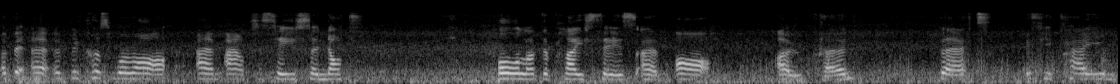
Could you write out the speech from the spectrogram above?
A bit, uh, because we're all, um, out to sea, so not all of the places um, are open but if you came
